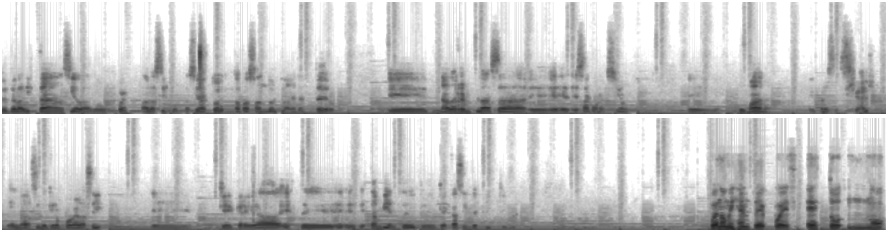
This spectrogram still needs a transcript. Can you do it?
desde la distancia, dado pues, a las circunstancias actuales que está pasando el planeta entero, eh, nada reemplaza eh, e-, esa conexión eh, humana, presencial, ¿verdad? Si lo quieren poner así, que crea este, e-, e-, este ambiente que, es casi indescriptible. Bueno, mi gente, pues esto no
